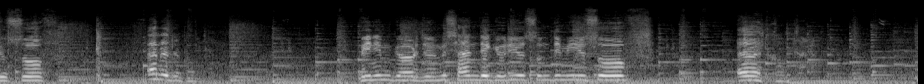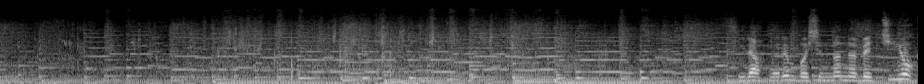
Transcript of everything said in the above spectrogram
Yusuf, Emredin komutanım. benim gördüğümü sen de görüyorsun değil mi Yusuf? Evet komutanım. Silahların başında nöbetçi yok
